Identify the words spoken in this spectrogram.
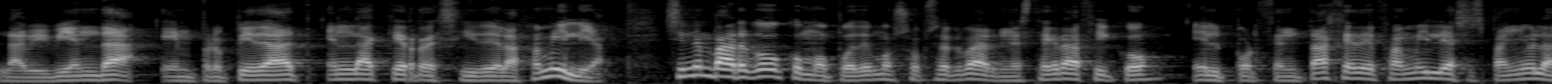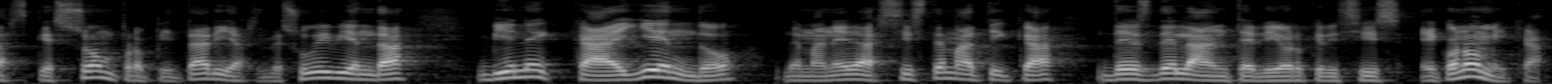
la vivienda en propiedad en la que reside la familia. Sin embargo, como podemos observar en este gráfico, el porcentaje de familias españolas que son propietarias de su vivienda viene cayendo de manera sistemática desde la anterior crisis económica.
